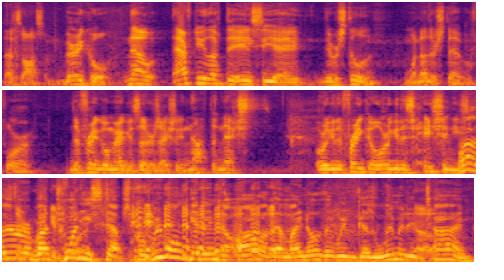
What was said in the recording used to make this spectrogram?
That's awesome. Very cool. Now, after you left the ACA, there was still one other step before the Franco American Center is actually not the next organ, the Franco organization. You Well, there are about 20 for. steps, but we won't get into all of them. I know that we've got limited No. time.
